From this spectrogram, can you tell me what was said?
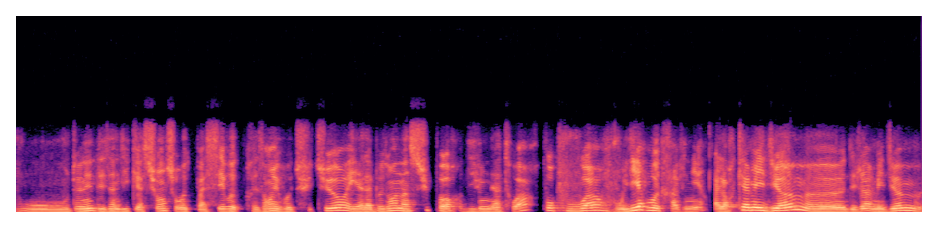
vous donner des indications sur votre passé, votre présent et votre futur, et elle a besoin d'un support divinatoire pour pouvoir vous lire votre avenir. Alors qu'un médium, déjà, un médium,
